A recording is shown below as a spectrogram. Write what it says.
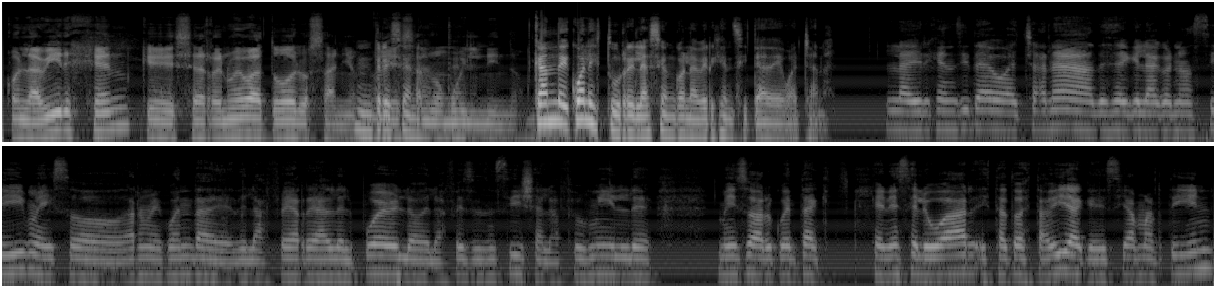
con la Virgen que se renueva todos los años. Es algo muy lindo. Cande, ¿cuál es tu relación con la Virgencita de Huachana? La Virgencita de Huachana, desde que la conocí, me hizo darme cuenta de la fe real del pueblo, de la fe sencilla, la fe humilde me hizo dar cuenta que en ese lugar está toda esta vida que decía Martín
